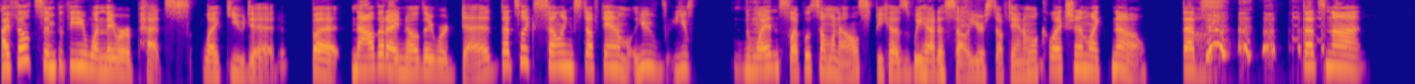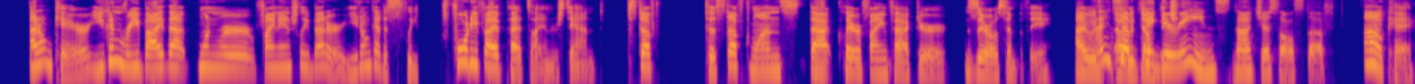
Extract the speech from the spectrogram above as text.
I felt sympathy when they were pets, like you did. But now that I know they were dead, that's like selling stuffed animal. You you went and slept with someone else because we had to sell your stuffed animal collection. Like, no, that's that's not. I don't care. You can rebuy that when we're financially better. You don't get to sleep. Forty-five pets, I understand. Stuffed, the stuffed ones. That clarifying factor, zero sympathy. I would. and I some would dump the che- figurines, not just all stuff. Okay,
